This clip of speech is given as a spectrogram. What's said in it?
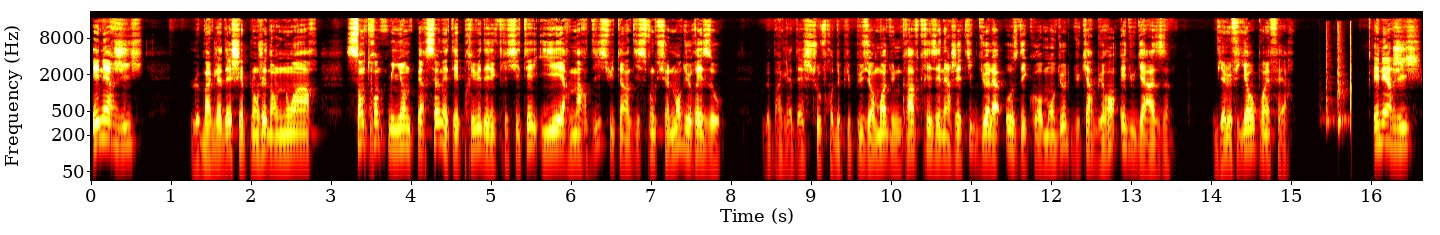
Énergie. Le Bangladesh est plongé dans le noir. 130 millions de personnes étaient privées d'électricité hier mardi suite à un dysfonctionnement du réseau. Le Bangladesh souffre depuis plusieurs mois d'une grave crise énergétique due à la hausse des cours mondiaux du carburant et du gaz. Via le Figaro.fr. Énergie.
